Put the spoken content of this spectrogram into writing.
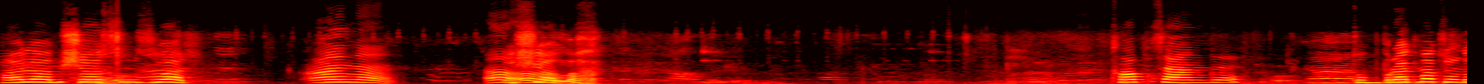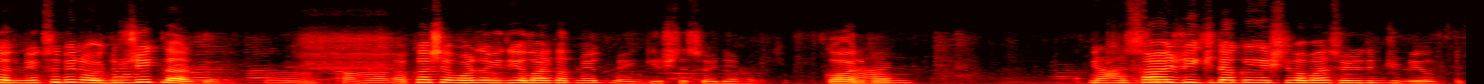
Hala bir şansımız var. Aynen. Aa, İnşallah. Top sende. Topu bırakmak zorundaydım yoksa beni öldüreceklerdi. Hı, tamam. Arkadaşlar bu arada videoya like atmayı unutmayın. Girişte söyleyemedik. Galiba. Aynen. Bir- Ya, sadece iki dakika geçti ve ben söylediğim cümleyi unuttum.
